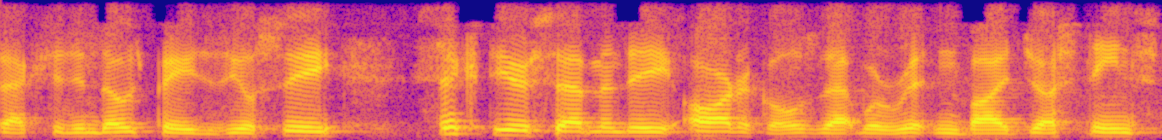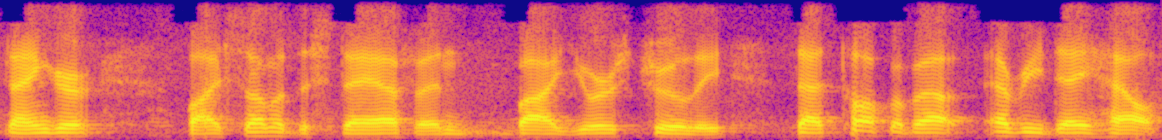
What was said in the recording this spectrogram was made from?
section, in those pages, you'll see 60 or 70 articles that were written by Justine Stenger, by some of the staff, and by yours truly that talk about everyday health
